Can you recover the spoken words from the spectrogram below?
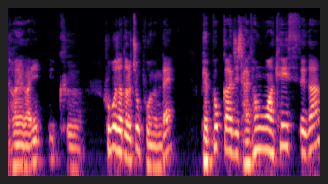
저희가 이, 이- 그 후보자들을 쭉 보는데, 배포까지 잘 성공한 케이스가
